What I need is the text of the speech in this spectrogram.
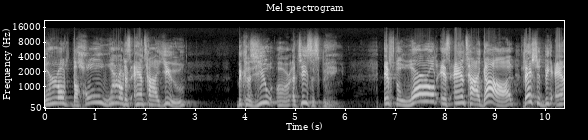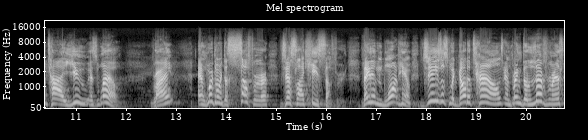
world, the whole world is anti you because you are a Jesus being. If the world is anti God, they should be anti you as well, right? And we're going to suffer just like he suffered. They didn't want him. Jesus would go to towns and bring deliverance,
